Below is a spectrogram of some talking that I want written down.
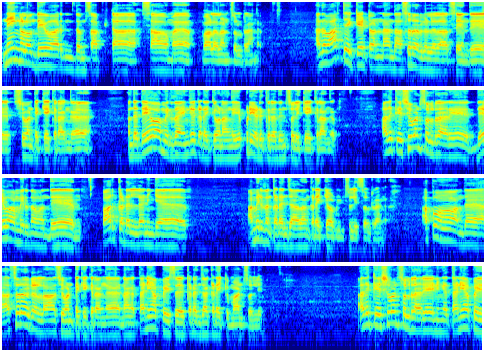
நீங்களும் தேவாமிர்தம் சாப்பிட்டா சாகாமல் வாழலாம்னு சொல்கிறாங்க அந்த வார்த்தையை கேட்டோன்னே அந்த அசுரர்கள் எல்லாரும் சேர்ந்து சிவன்கிட்ட கேட்குறாங்க அந்த தேவாமிர்தம் எங்கே கிடைக்கும்? நாங்கள் எப்படி எடுக்கிறதுன்னு சொல்லி கேட்குறாங்க அதுக்கு சிவன் சொல்கிறாரு தேவாமிர்தம் வந்து பார்க்கடலில் நீங்கள் அமிர்தம் கடைஞ்சாதான் கிடைக்கும் அப்படின்னு சொல்லி சொல்கிறாங்க அப்போது அந்த அசுரர்கள்லாம் சிவன்கிட்ட கேட்குறாங்க நாங்கள் தனியாக பேச கடைஞ்சால் கிடைக்குமான்னு சொல்லி. அதுக்கு சிவன் சொல்கிறாரு நீங்கள் தனியாக போய்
